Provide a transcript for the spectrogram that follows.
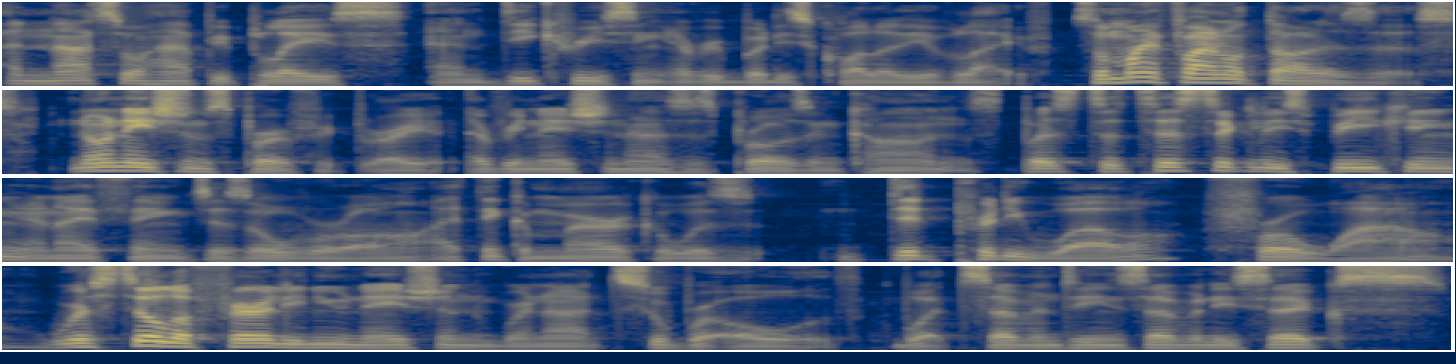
a not so happy place and decreasing everybody's quality of life. So my final thought is this. No nation's perfect, right? Every nation has its pros and cons, but statistically speaking and I think just overall, I think America was did pretty well for a while. We're still a fairly new nation. We're not super old. What, 1776?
